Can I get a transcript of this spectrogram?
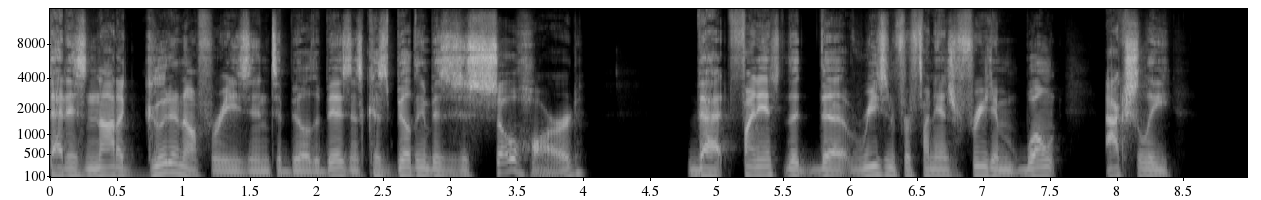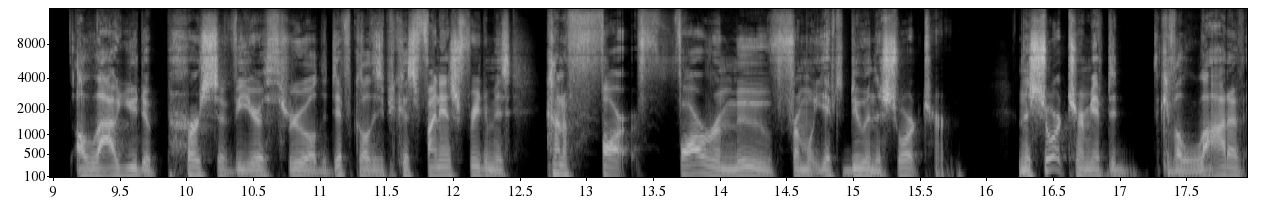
that is not a good enough reason to build a business because building a business is so hard that financial the, the reason for financial freedom won't actually allow you to persevere through all the difficulties because financial freedom is kind of far far removed from what you have to do in the short term. In the short term, you have to give a lot of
